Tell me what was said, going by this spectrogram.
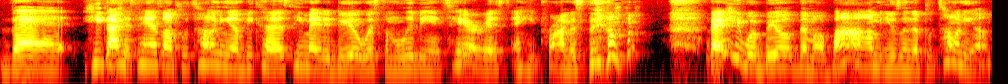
that he got his hands on plutonium because he made a deal with some Libyan terrorists and he promised them that he would build them a bomb using the plutonium.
